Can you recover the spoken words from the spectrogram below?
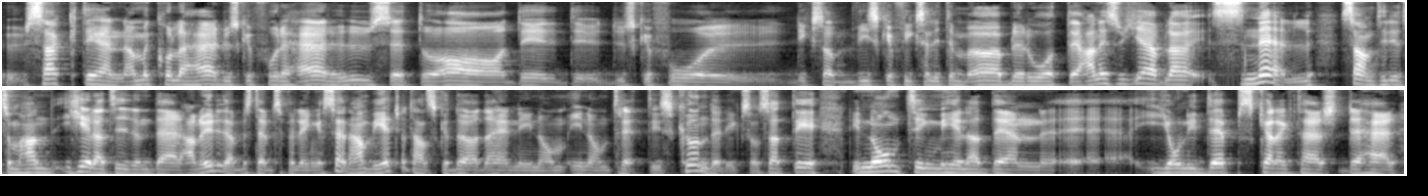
eh, sagt till henne, ja men kolla här, du ska få det här huset och ja, det, det, du ska få, eh, liksom, vi ska fixa lite möbler åt dig. Han är så jävla snäll, samtidigt som han hela tiden där, han har ju redan bestämt sig för länge sedan, han vet ju att han ska döda henne inom, inom 30 sekunder liksom. Så att det, det är någonting med hela den, eh, Johnny Depps karaktärs, det här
